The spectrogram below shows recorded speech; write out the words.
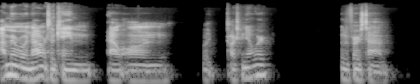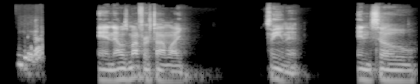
I remember when Naruto came out on what, Cartoon Network for the first time. Yeah. And that was my first time like seeing it. And so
